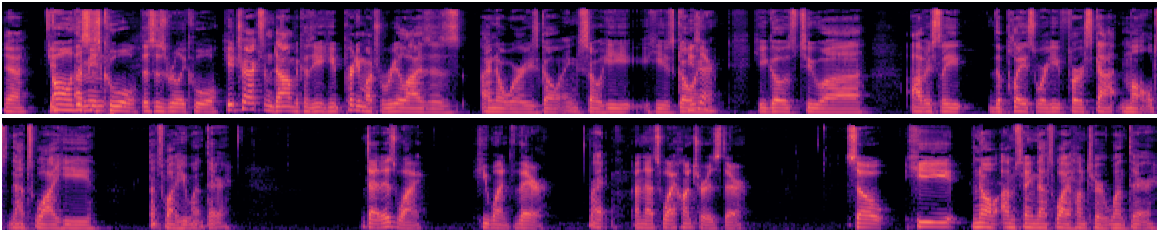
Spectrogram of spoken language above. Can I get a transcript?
Yeah. He- oh, I this is mean, cool. This is really cool. He tracks him down because he, he pretty much realizes I know where he's going. So he he's going. He's there. He goes to uh, obviously the place where he first got mauled. That's why he that's why he went there. That is why he went there. Right. And that's why Hunter is there. So he No, I'm saying that's why Hunter went there.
